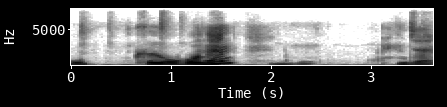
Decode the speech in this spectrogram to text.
음. 그 5번은 음. 이제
